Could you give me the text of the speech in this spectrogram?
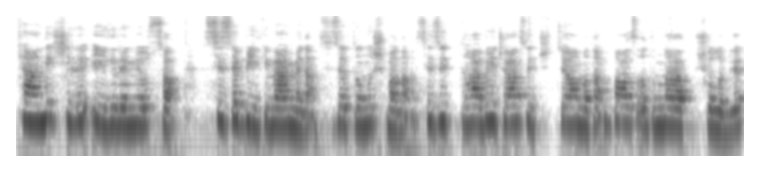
Kendi işiyle ilgileniyorsa size bilgi vermeden, size danışmadan, sizi tabiri caizse ciddiye almadan bazı adımlar atmış olabilir.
